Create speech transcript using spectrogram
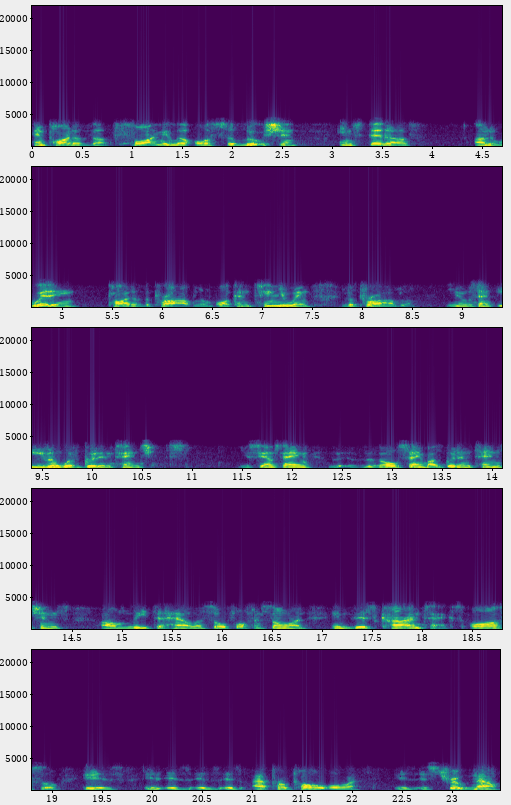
and part of the formula or solution instead of unwitting part of the problem or continuing the problem. You know what I'm saying? Even with good intentions. You see what I'm saying? The, the old saying about good intentions um, lead to hell and so forth and so on. In this context, also is is is is apropos or is is true. Now,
